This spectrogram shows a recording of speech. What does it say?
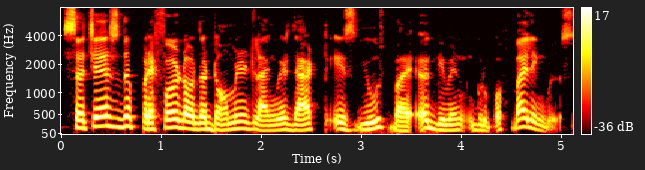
such as the preferred or the dominant language that is used by a given group of bilinguals.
